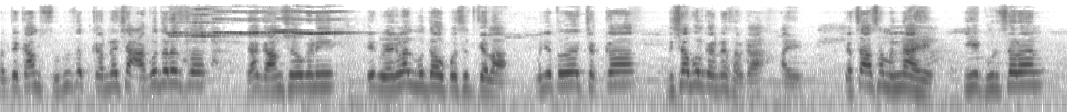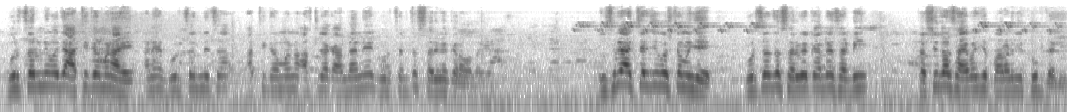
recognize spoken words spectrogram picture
पण ते काम सुरू करण्याच्या अगोदरच या ग्रामसेवकांनी एक वेगळाच मुद्दा उपस्थित केला. म्हणजे तो चक्क दिशाभूल करण्यासारखा आहे. त्याचं असं म्हणणं आहे की हे गुरचरण गुरचरणीमध्ये अतिक्रमण आहे आणि या गुरचरणीचं अतिक्रमण असल्या कारणाने गुरचरणीचा सर्वे करावं लागेल. दुसरी आश्चर्याची गोष्ट म्हणजे गुरचरणचं सर्वे करण्यासाठी तहसीलदार साहेबांची परवानगी खूप झाली.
